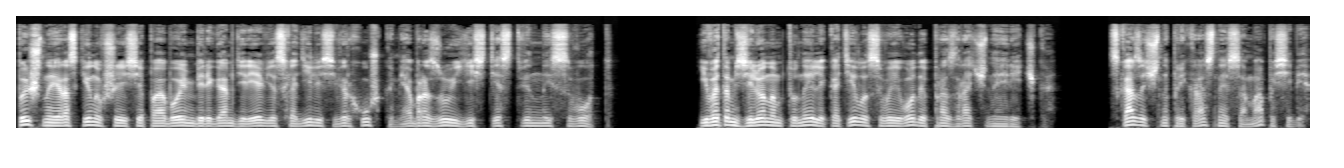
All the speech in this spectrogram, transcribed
Пышные, раскинувшиеся по обоим берегам деревья сходились верхушками, образуя естественный свод. И в этом зеленом туннеле катила свои воды прозрачная речка. Сказочно прекрасная сама по себе,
